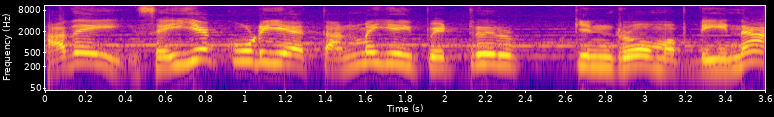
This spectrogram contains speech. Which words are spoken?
அதை செய்யக்கூடிய தன்மையை பெற்றிருக்கின்றோம் அப்படின்னா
